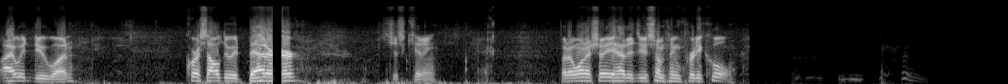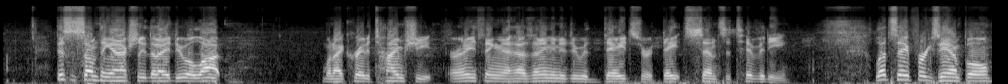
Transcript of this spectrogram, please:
I would do one. Of course, I'll do it better. Just kidding. But I want to show you how to do something pretty cool. This is something actually that I do a lot when I create a timesheet or anything that has anything to do with dates or date sensitivity. Let's say, for example,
